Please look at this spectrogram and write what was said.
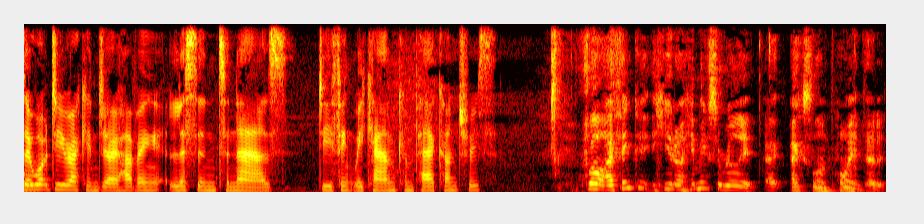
So, what do you reckon, Joe, having listened to Naz? Do you think we can compare countries? Well, I think you know he makes a really excellent point that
